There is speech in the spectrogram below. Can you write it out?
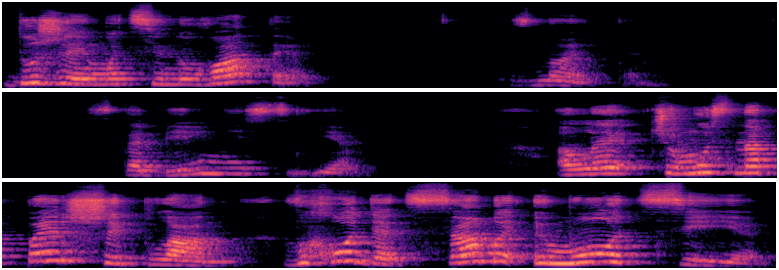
дуже емоціонувати, знайте, стабільність є. Але чомусь на перший план виходять саме емоції.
